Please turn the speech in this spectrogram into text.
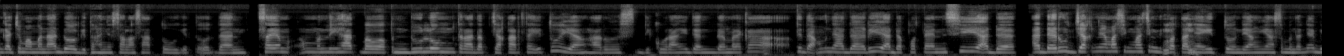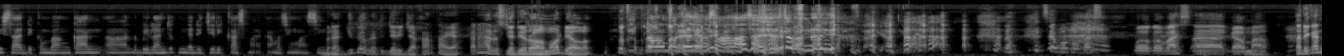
nggak cuma Manado gitu hanya salah satu gitu dan saya melihat bahwa pendulum terhadap Jakarta itu yang harus dikurangi dan dan mereka tidak menyadari ada potensi ada ada rujaknya masing-masing di kotanya itu yang yang sebenarnya bisa dikembangkan eh, lebih lanjut menjadi ciri khas mereka masing-masing. Berat juga berarti jadi Jakarta ya, karena harus jadi role model loh. Role model yang salah saya sebenarnya. saya mau ke Mas, mau ke Mas eh, Gamal. Tadi kan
